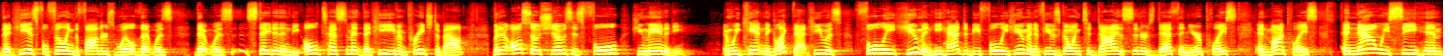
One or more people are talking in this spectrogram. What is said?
that he is fulfilling the father's will that was that was stated in the old testament that he even preached about but it also shows his full humanity and we can't neglect that. He was fully human. He had to be fully human if he was going to die the sinner's death in your place and my place. And now we see him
